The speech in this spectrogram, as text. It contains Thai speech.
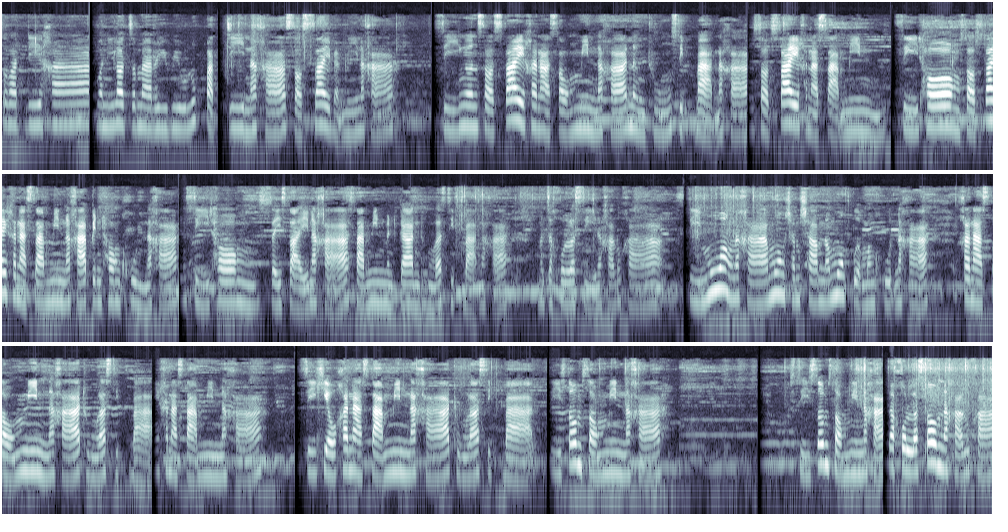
สวัสดีค่ะ วันนี้เราจะมารีวิวลูกปัดจีนนะคะ สอดไส้แบบนี้นะคะ สีเงินสอดไส้ขนาด 2 มิลนะคะ1ถุง 10 บาทนะคะ สอดไส้ขนาด 3 มิล สีทอง สอดไส้ขนาด 3 มิลนะคะ เป็นทองขุ่นนะคะ เป็นสีทองใสๆนะคะ 3 มิลเหมือนกันถุงละ 10 บาทนะคะ มันจะคนละสีนะคะลูกค้า สีม่วงนะคะ ม่วงช้ำๆเนาะม่วงเปลือกมังคุดนะคะ ขนาด 2 มิลนะคะ ถุงละ 10 บาท นี่ขนาด 3 มิลนะคะ สีเขียวขนาด 3 มิลนะคะ ถุงละ 10 บาท สีส้ม 2 มิลนะคะ สีส้ม 2 มิลนะคะ จะคนละส้มนะคะ ลูกค้า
